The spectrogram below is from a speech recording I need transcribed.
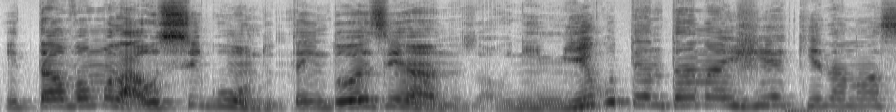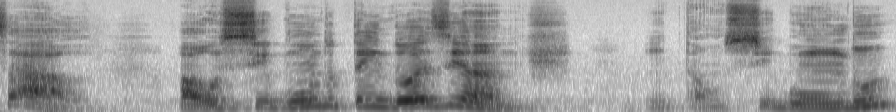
Então vamos lá. O segundo tem 12 anos. Ó, o inimigo tentando agir aqui na nossa aula. Ó, o segundo tem 12 anos. Então o segundo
